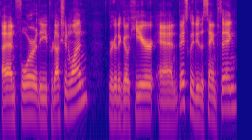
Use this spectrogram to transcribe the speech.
And for the production one, we're going to go here and basically do the same thing.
